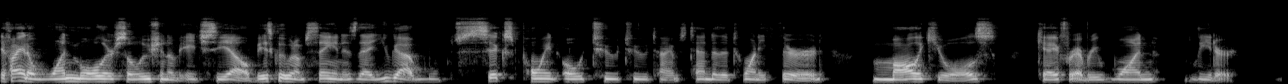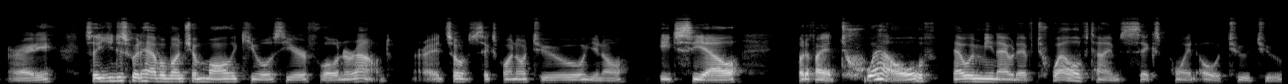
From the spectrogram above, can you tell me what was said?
If I had a one molar solution of HCl, basically what I'm saying is that you got 6.022 times 10 to the 23rd molecules, okay, for every one liter. Alrighty, so you just would have a bunch of molecules here floating around. All right, so 6.02, you know, HCl. But if I had 12, that would mean I would have 12 times 6.022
